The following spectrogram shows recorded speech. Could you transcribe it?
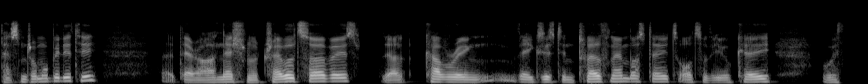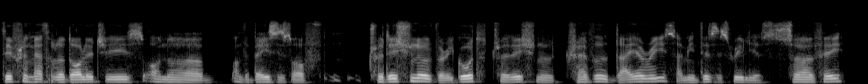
passenger mobility. Uh, there are national travel surveys. They are covering. They exist in 12 member states, also the UK, with different methodologies on a on the basis of traditional, very good traditional travel diaries. I mean, this is really a survey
